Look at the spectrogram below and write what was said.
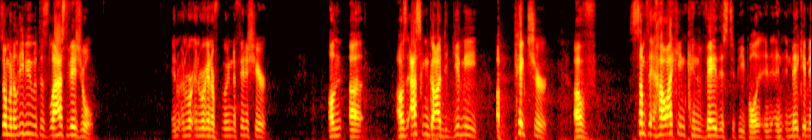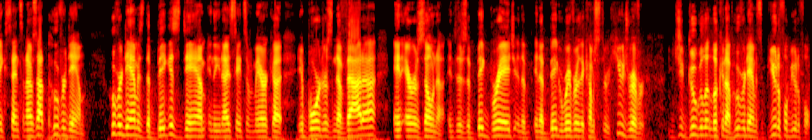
So I'm going to leave you with this last visual. And, and we're, and we're going we're to finish here. Uh, I was asking God to give me a picture of something, how I can convey this to people and, and, and make it make sense. And I was at the Hoover Dam. Hoover Dam is the biggest dam in the United States of America. It borders Nevada and Arizona. And there's a big bridge and, a big river that comes through, huge river. You should Google it, look it up. Hoover Dam is beautiful, beautiful.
